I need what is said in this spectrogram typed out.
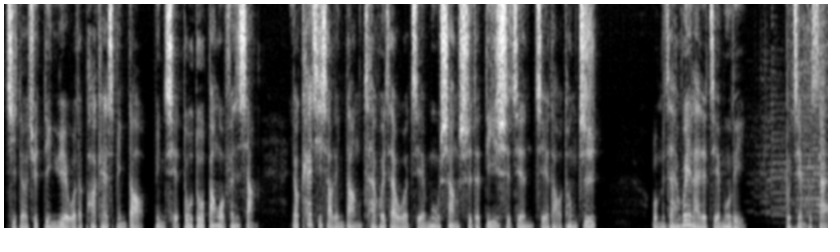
记得去订阅我的 podcast 频道，并且多多帮我分享。要开启小铃铛，才会在我节目上市的第一时间接到通知。我们在未来的节目里不见不散。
